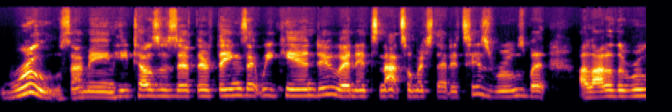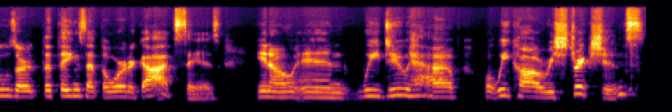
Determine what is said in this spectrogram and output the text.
rules. I mean, he tells us that there are things that we can do, and it's not so much that it's his rules, but a lot of the rules are the things that the Word of God says, you know, and we do have what we call restrictions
